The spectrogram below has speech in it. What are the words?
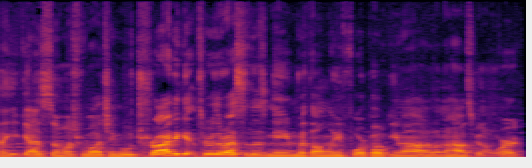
Thank you guys so much for watching. We'll try to get through the rest of this game with only four Pokemon. I don't know how it's going to work.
